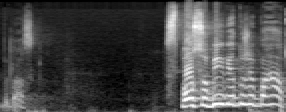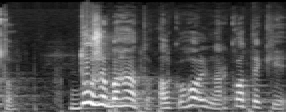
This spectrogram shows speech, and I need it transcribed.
Будь ласка. Способів є дуже багато. Дуже багато. Алкоголь, наркотики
